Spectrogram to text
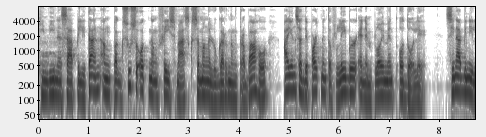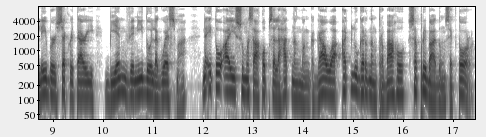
Hindi na sapilitan ang pagsusuot ng face mask sa mga lugar ng trabaho ayon sa Department of Labor and Employment o DOLE. Sinabi ni Labor Secretary Bienvenido Laguesma na ito ay sumasakop sa lahat ng manggagawa at lugar ng trabaho sa pribadong sektor.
